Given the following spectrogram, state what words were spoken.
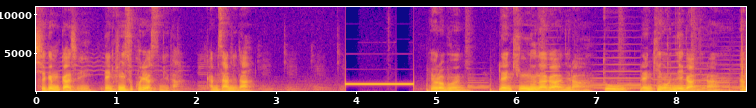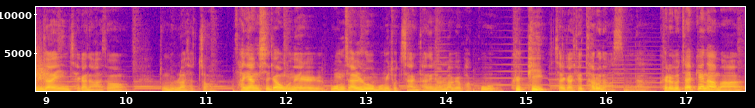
지금까지 랭킹스쿨이었습니다. 감사합니다. 여러분, 랭킹 누나가 아니라 또 랭킹 언니가 아니라 남자인 제가 나와서 좀 놀라셨죠? 상향 씨가 오늘 몸살로 몸이 좋지 않다는 연락을 받고 급히 제가 대타로 나왔습니다. 그래도 짧게나마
